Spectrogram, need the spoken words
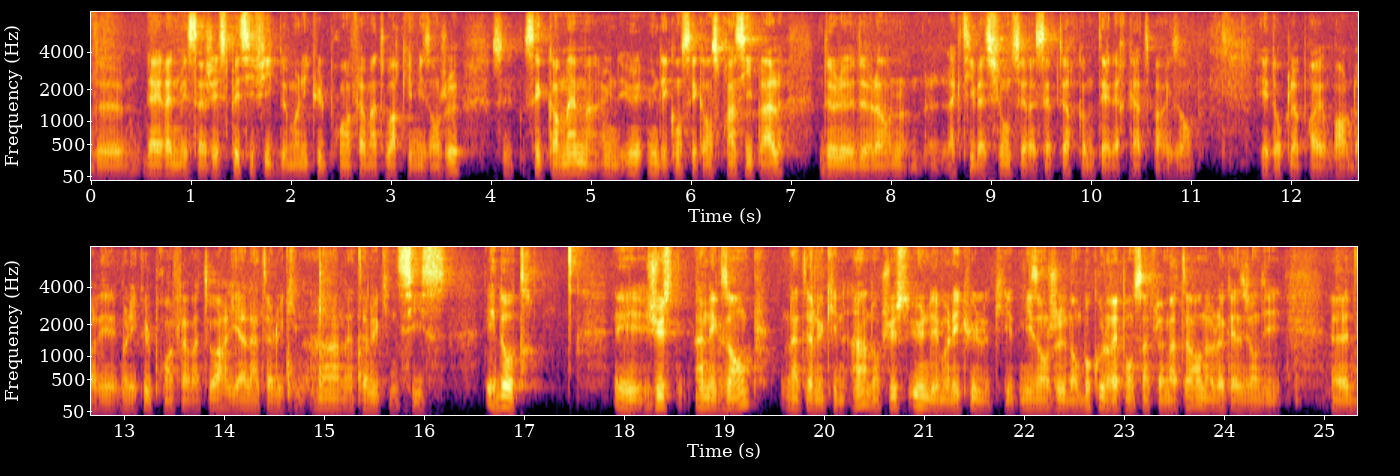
d'ARN messager spécifique de molécules pro-inflammatoires qui est mise en jeu, c'est quand même une, une, des conséquences principales de, de l'activation de ces récepteurs comme TLR4 par exemple. Et donc là, dans les molécules pro-inflammatoires, il y a l'interleukine 1, l'interleukine 6 et d'autres. Et juste un exemple, l'interleukine 1, donc juste une des molécules qui est mise en jeu dans beaucoup de réponses inflammatoires, on a l'occasion euh,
